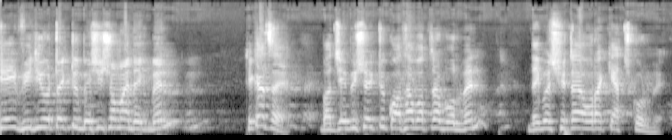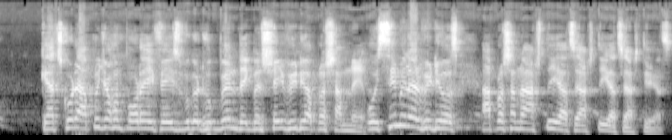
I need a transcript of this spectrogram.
যেই ভিডিওটা একটু বেশি সময় দেখবেন, ঠিক আছে? বা যে বিষয়ে একটু কথাবার্তা বলবেন দেখবেন সেটা ওরা ক্যাচ করবে। ক্যাচ করে আপনি যখন পরে এই ফেসবুকে ঢুকবেন, দেখবেন সেই ভিডিও আপনার সামনে, ওই সিমিলার ভিডিওস আপনার সামনে আসতেই আছে আসতেই আছে আসতেই আছে।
